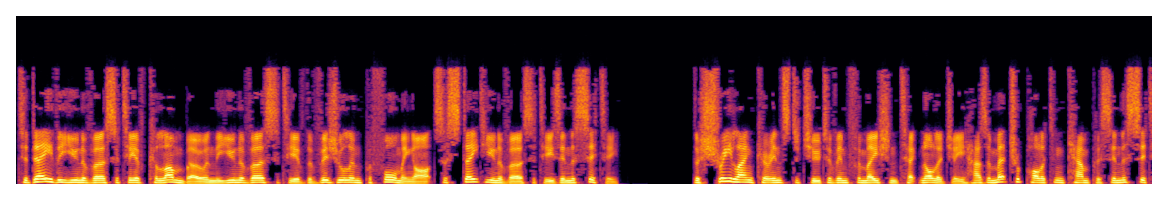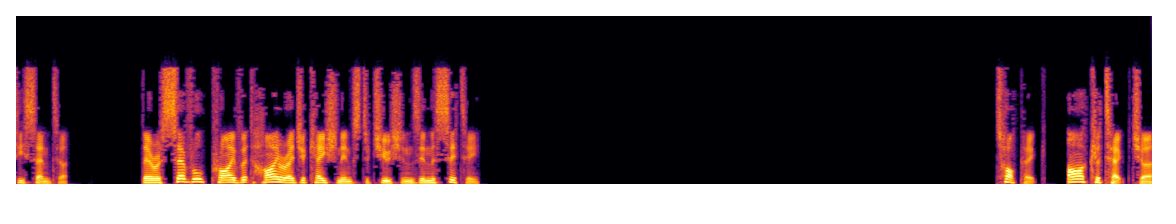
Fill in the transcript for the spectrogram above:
Today the University of Colombo and the University of the Visual and Performing Arts are state universities in the city. The Sri Lanka Institute of Information Technology has a metropolitan campus in the city centre. There are several private higher education institutions in the city. Topic: Architecture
